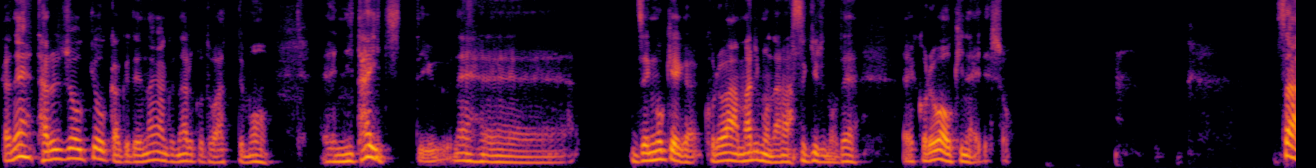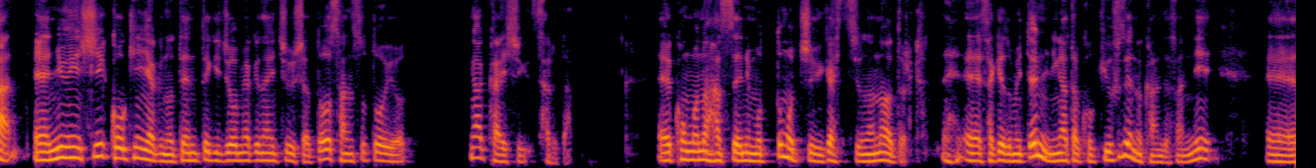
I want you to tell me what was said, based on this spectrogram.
がね、樽状胸郭で長くなることはあっても、え2対1っていうね、えー、前後径がこれはあまりも長すぎるので、えこれは起きないでしょう。さあ、え入院し、抗菌薬の点滴静脈内注射と酸素投与が開始された。今後の発生に最も注意が必要なのはどれか。え先ほども言ったように2型呼吸不全の患者さんに、え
